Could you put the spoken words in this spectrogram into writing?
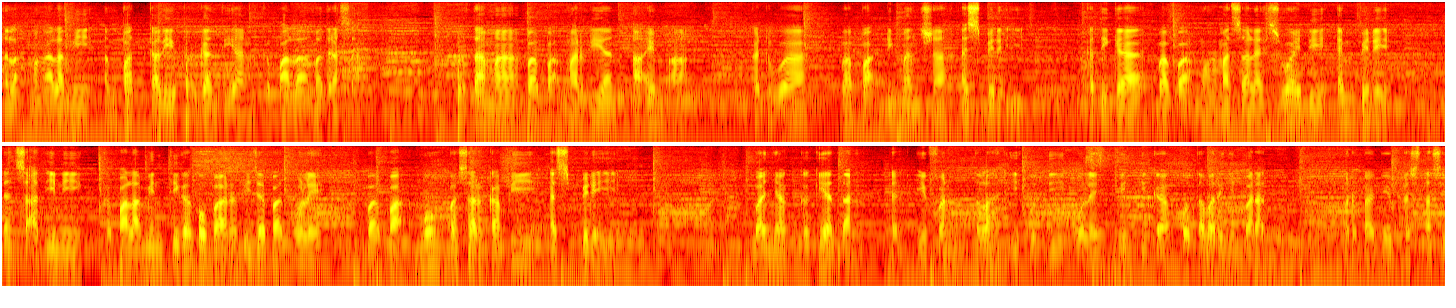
telah mengalami empat kali pergantian kepala madrasah. Pertama, Bapak Mardian AMA. Kedua, Bapak Dimansyah SPDI. Ketiga, Bapak Muhammad Saleh Suwaidi MPD. Dan saat ini, Kepala Min 3 Kobar dijabat oleh Bapak Muh Basar Kapi SPDI. Banyak kegiatan dan event telah diikuti oleh Min 3 Kota Waringin Barat. Berbagai prestasi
